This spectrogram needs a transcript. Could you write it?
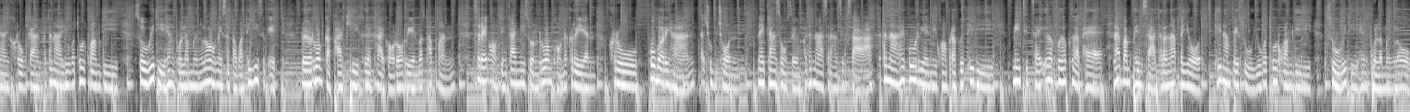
งานโครงการพัฒนายุวทูตความดี สู่วิถีแห่งพลเมืองโลกในศตวรรษที่ 21 โดยร่วมกับภาคีเครือข่ายของโรงเรียนวัดทับหมันแสดงออกถึงการมีส่วนร่วมของนักเรียน ครู ผู้บริหาร และชุมชน ในการส่งเสริมพัฒนาสถานศึกษา พัฒนาให้ผู้เรียนมีความประพฤติที่ดี มีจิตใจเอื้อเฟื้อเผื่อแผ่ และบำเพ็ญสาธารณประโยชน์ ที่นำไปสู่ยุวทูตความดี สู่วิถีแห่งพลเมืองโลก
